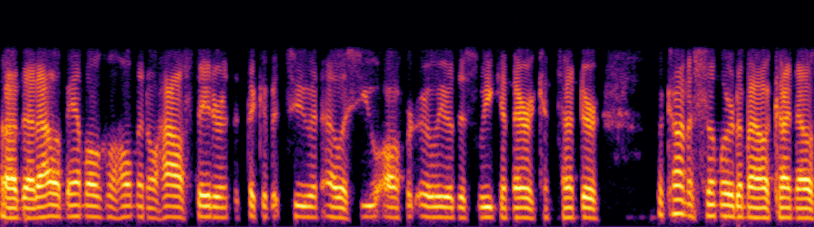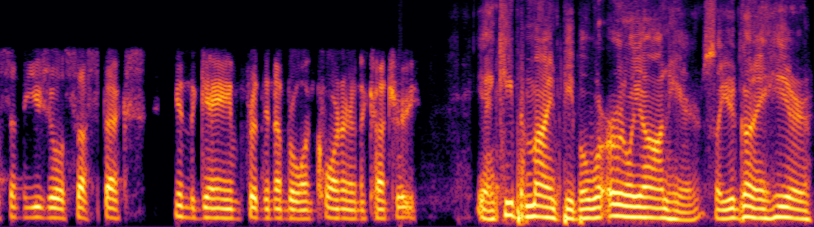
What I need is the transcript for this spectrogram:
uh, that Alabama, Oklahoma, and Ohio State are in the thick of it too, and LSU offered earlier this week, and they're a contender, but kind of similar to Malachi Nelson, the usual suspects in the game for the number one corner in the country. Yeah, and keep in mind, people, we're early on here, so you're going to hear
